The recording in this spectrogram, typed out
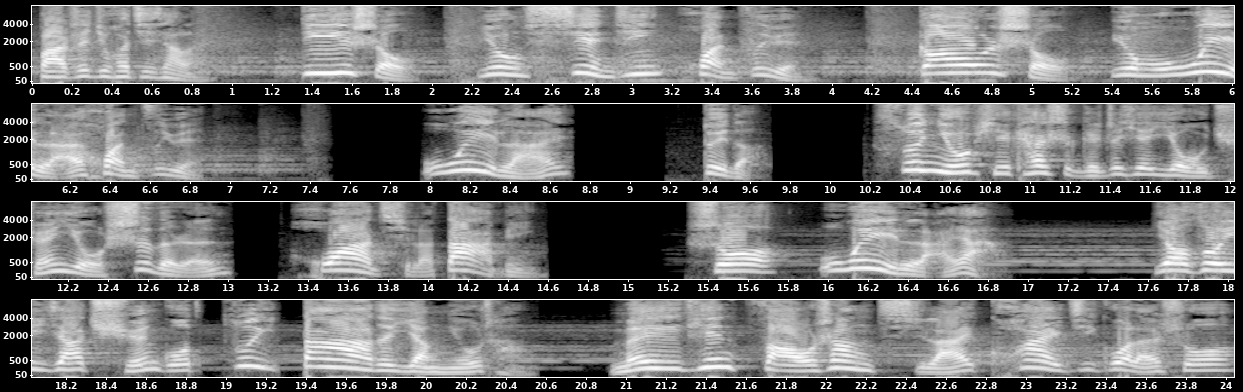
把这句话记下来：第一手用现金换资源，高手用未来换资源。未来，对的，孙牛皮开始给这些有权有势的人画起了大饼，说未来啊，要做一家全国最大的养牛场。每天早上起来，会计过来说：“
